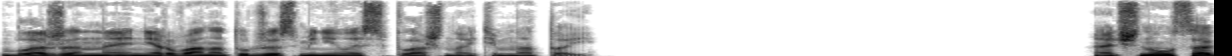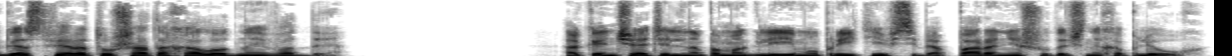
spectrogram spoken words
Блаженная нирвана тут же сменилась сплошной темнотой. Очнулся Агасфер от ушата холодной воды. Окончательно помогли ему прийти в себя пара нешуточных оплеух.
